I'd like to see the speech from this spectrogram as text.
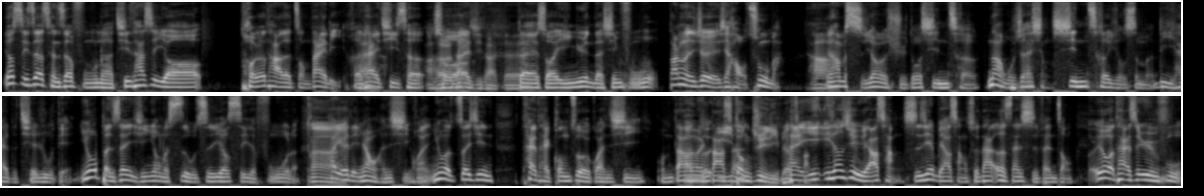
Yoxi 这个乘车服务呢，其实它是由 Toyota 的总代理和泰汽车，和泰集团对所营运的新服务，当然就有一些好处嘛。因为他们使用了许多新车，那我就在想新车有什么厉害的切入点？因为我本身已经用了四五次 Yoxi 的服务了，它有点让我很喜欢。因为我最近太太工作的关系，我们大概会搭移动距离比较长，移移动距离比较长，时间比较长，所以大概二三十分钟。因为我太太是孕妇，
